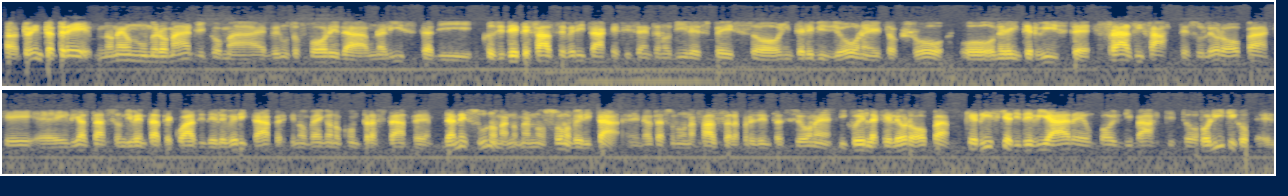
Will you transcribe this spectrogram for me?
33 non è un numero magico, ma è venuto fuori da una lista di cosiddette false verità che si sentono dire spesso in televisione, nei talk show o nelle interviste, frasi fatte sull'Europa che eh, in realtà sono diventate quasi delle verità perché non vengono contrastate da nessuno, ma, ma non sono verità, in realtà sono una falsa rappresentazione di quella che è l'Europa che rischia di deviare un po' il dibattito politico. Eh,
